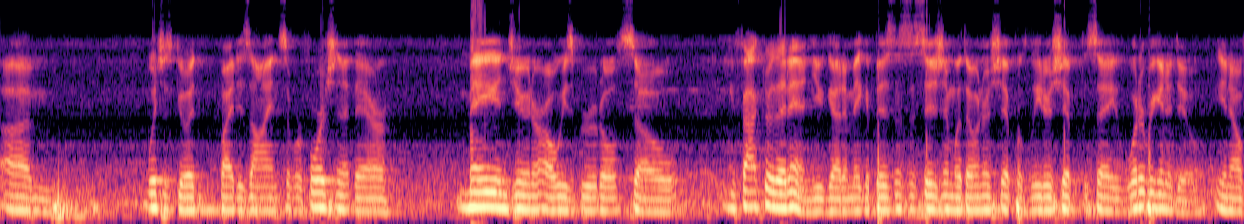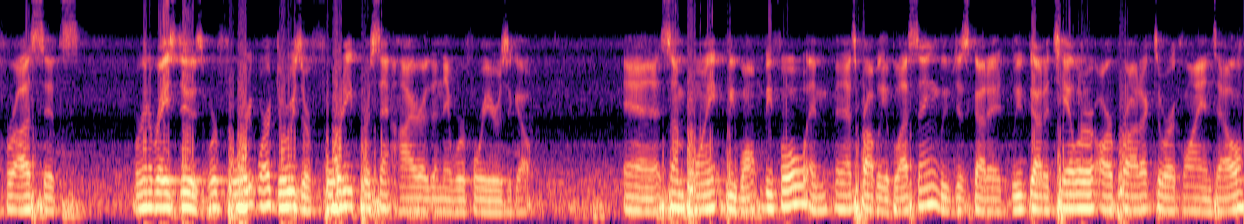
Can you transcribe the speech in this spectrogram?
um, which is good by design. So we're fortunate there. May and June are always brutal, so you factor that in. You got to make a business decision with ownership, with leadership, to say, what are we going to do? You know, for us, it's we're going to raise dues. We're 40, our dues are 40% higher than they were four years ago. And at some point, we won't be full, and, and that's probably a blessing. We've just got to we've got to tailor our product to our clientele,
